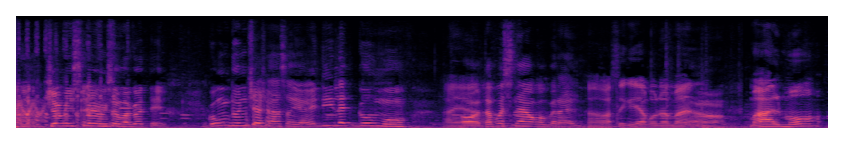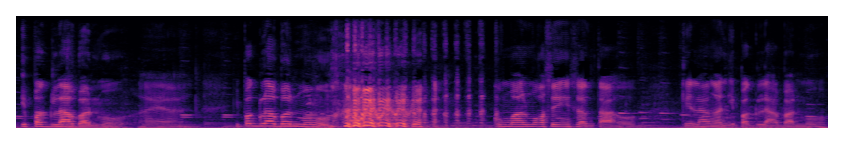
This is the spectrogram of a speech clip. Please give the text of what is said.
siya mismo yung sumagot eh. Kung dun siya sasaya, edi let go mo. Ayan. O, tapos na ako, Brad. Oo, sige, ako naman. Oo. Mahal mo, ipaglaban mo. Ayan. Ipaglaban mo. Kung mahal mo kasi yung isang tao, kailangan ipaglaban mo.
